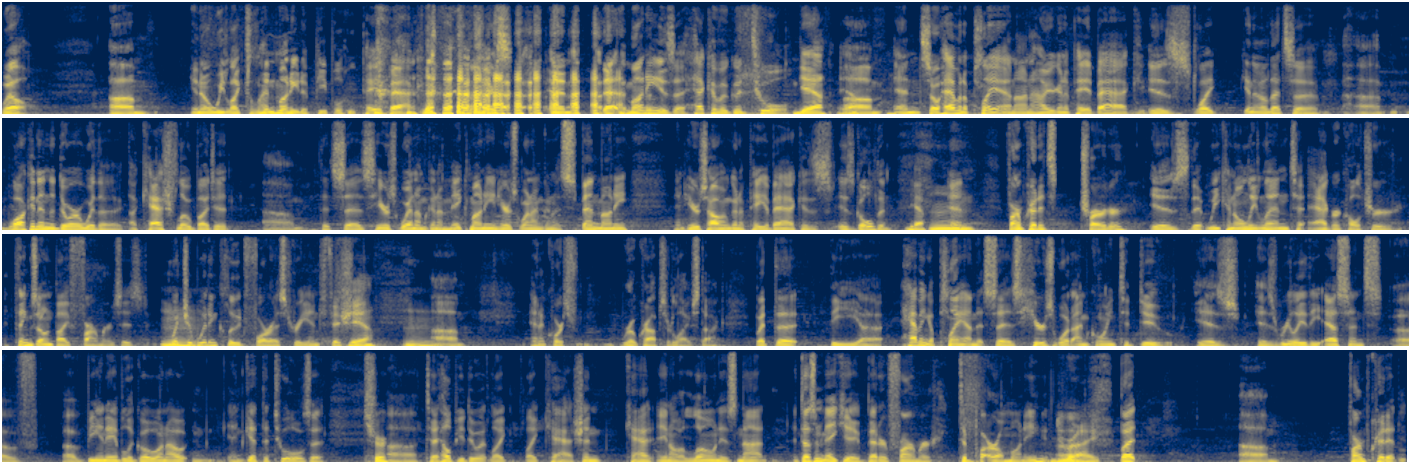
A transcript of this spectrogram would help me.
Well, um, you know, we like to lend money to people who pay it back. And that money is a heck of a good tool. Yeah, yeah. Um, and so having a plan on how you're going to pay it back is like, you know, that's a uh, walking in the door with a, a cash flow budget um, that says, here's when I'm going to make money and here's when I'm going to spend money and here's how I'm going to pay you back is, is golden. Yeah. And Farm Credit's charter is that we can only lend to agriculture, things owned by farmers, is which would include forestry and fishing, Yeah. um, and of course, row crops or livestock. But the the uh, having a plan that says here's what I'm going to do is is really the essence of of being able to go on out and, and get the tools uh, Sure. uh, to help you do it like like cash and cash you know a loan is not it doesn't make you a better farmer to borrow money Right. but um, farm credit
